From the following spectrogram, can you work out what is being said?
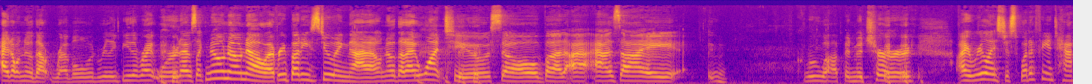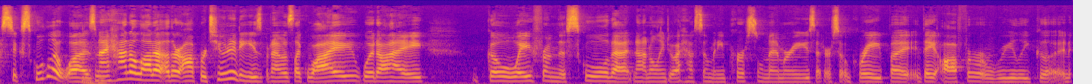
I don't know that rebel would really be the right word. I was like, no, no, no, everybody's doing that. I don't know that I want to. So, but I, as I grew up and matured, I realized just what a fantastic school it was. Mm-hmm. And I had a lot of other opportunities, but I was like, why would I? Go away from the school that not only do I have so many personal memories that are so great, but they offer a really good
